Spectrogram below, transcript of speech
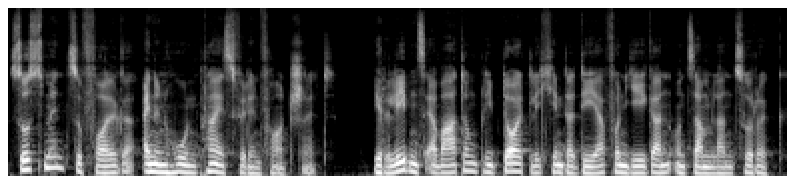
Sussman zufolge einen hohen Preis für den Fortschritt. Ihre Lebenserwartung blieb deutlich hinter der von Jägern und Sammlern zurück.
